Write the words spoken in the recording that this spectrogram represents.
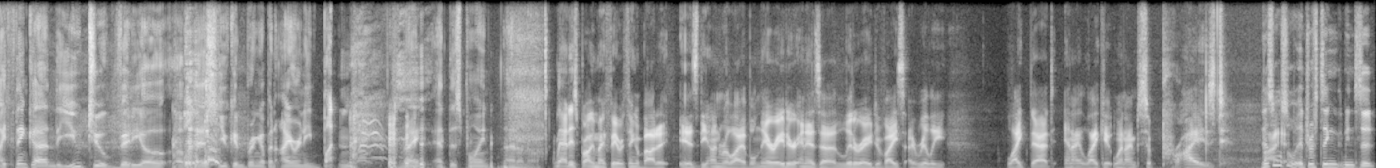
I think on the YouTube video of this, you can bring up an irony button, right? At this point, I don't know. That is probably my favorite thing about it is the unreliable narrator, and as a literary device, I really like that, and I like it when I'm surprised. It's also it. interesting. I mean, to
